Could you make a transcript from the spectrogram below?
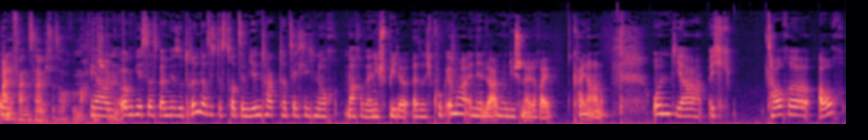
Und, Anfangs habe ich das auch gemacht. Das ja, stimmt. und irgendwie ist das bei mir so drin, dass ich das trotzdem jeden Tag tatsächlich noch mache, wenn ich spiele. Also ich gucke immer in den Laden und die Schneiderei. Keine Ahnung. Und ja, ich tauche auch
